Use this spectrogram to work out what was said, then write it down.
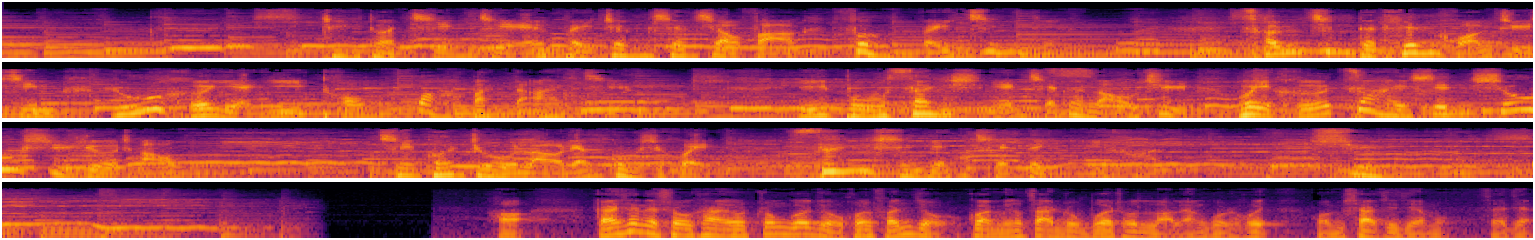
这段情节被争相效仿，奉为经典。曾经的天皇巨星如何演绎童话般的爱情？一部三十年前的老剧为何再掀收视热潮？请关注老梁故事会。三十年前的遗憾，血好，感谢您收看由中国酒魂汾酒冠名赞助播出的《老梁故事会》，我们下期节目再见。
